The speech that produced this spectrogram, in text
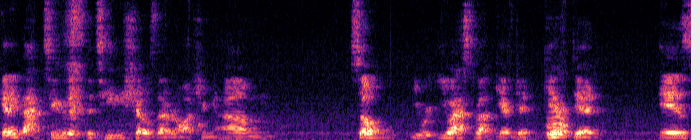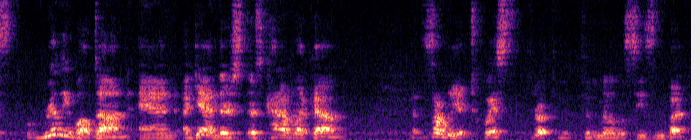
getting back to the, the TV shows that I've been watching. Um, so you were, you asked about Gifted. Mm. Gifted is really well done, and again, there's there's kind of like a there's not really a twist throughout through the middle of the season, but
